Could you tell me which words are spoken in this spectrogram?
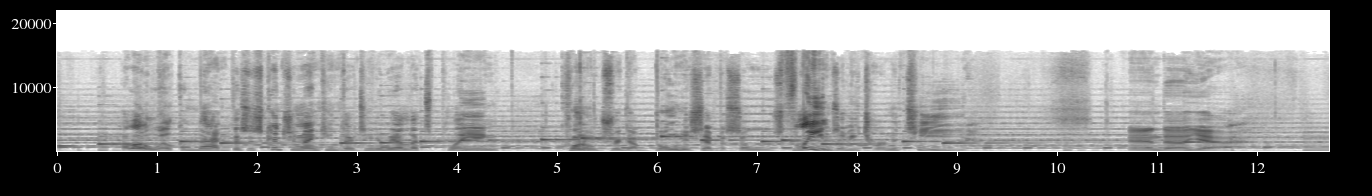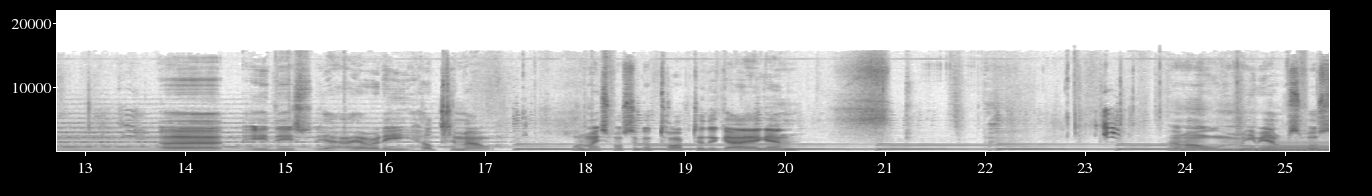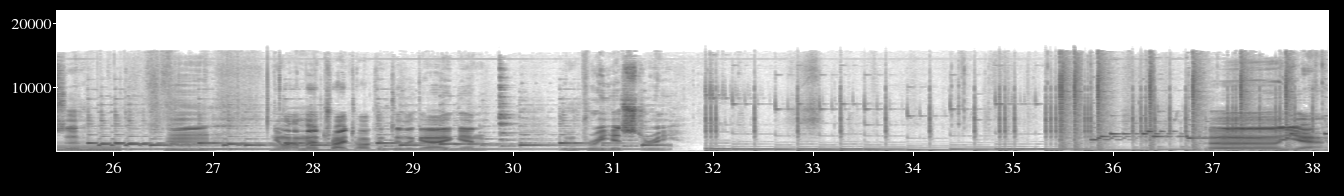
Hello, welcome back. This is Kenshin1913 and we are Let's Playing Chrono Trigger bonus episodes, Flames of Eternity. And, uh, yeah. Uh, these, yeah, I already helped him out. What am I supposed to go talk to the guy again? I don't know, maybe I'm supposed to, hmm. You know what, I'm gonna try talking to the guy again in prehistory. Uh, yeah.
